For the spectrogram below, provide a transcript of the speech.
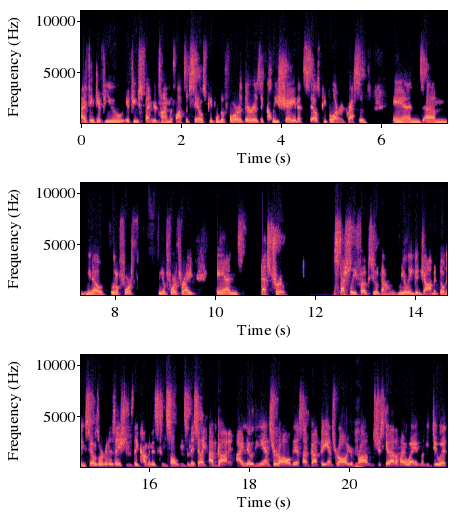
I think if you if you spent your time with lots of salespeople before, there is a cliche that salespeople are aggressive and um, you know, a little forth you know forthright, and that's true especially folks who have done a really good job at building sales organizations. They come in as consultants and they say, like, I've got it. I know the answer to all this. I've got the answer to all your mm-hmm. problems. Just get out of my way and let me do it.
